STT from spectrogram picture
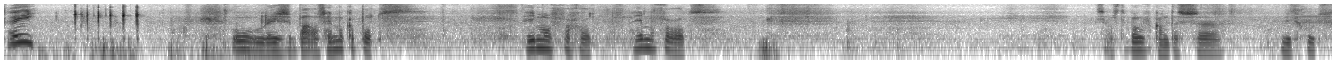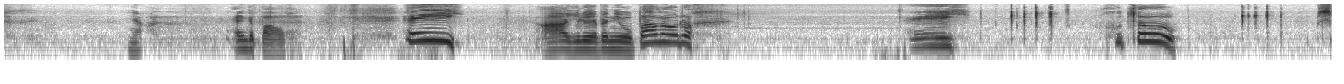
Hé! Hey. Oeh, deze paal is helemaal kapot. Helemaal verrot. Helemaal verrot. Zelfs de bovenkant is uh, niet goed. Ja, einde paal. Hé! Hey! Ah, jullie hebben een nieuwe paal nodig. Hey. Goed zo! Pss,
